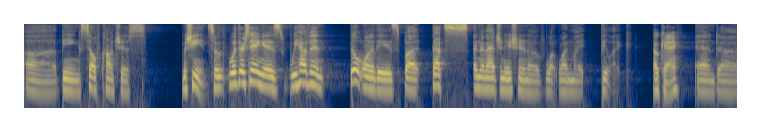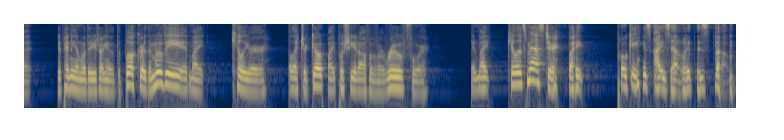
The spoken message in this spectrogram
uh, being self-conscious machines. So what they're saying is we haven't built one of these, but that's an imagination of what one might be like. okay. And uh, depending on whether you're talking about the book or the movie, it might kill your electric goat by pushing it off of a roof, or it might kill its master by poking his eyes out with his thumb.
